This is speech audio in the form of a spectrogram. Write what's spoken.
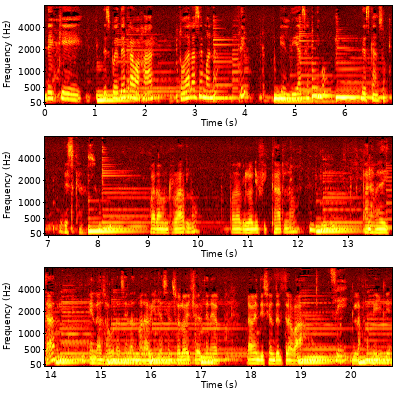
de que después de trabajar toda la semana, ¿sí? El día séptimo, descanso. Descanso. Para honrarlo, para glorificarlo, para meditar en las obras, en las maravillas, el solo hecho de tener la bendición del trabajo, sí. la familia.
